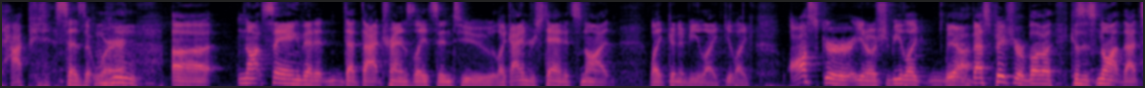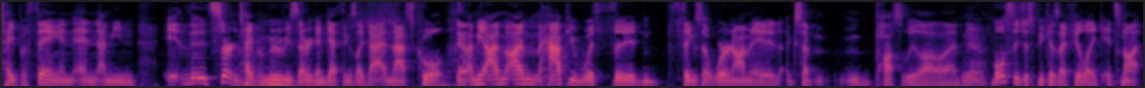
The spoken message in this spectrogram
happiness, as it were, Mm-hmm. uh, not saying that it that that translates into like I understand it's not like going to be like you like Oscar, you know, it should be like Yeah. best picture, blah blah, because it's not that type of thing. And and I mean, it, it's certain type of movies that are going to get things like that, and that's cool. Yeah. I mean, I'm I'm happy with the things that were nominated, except possibly La La Land, Yeah. mostly just because I feel like it's not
